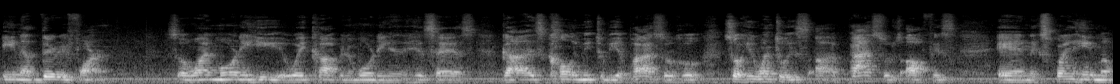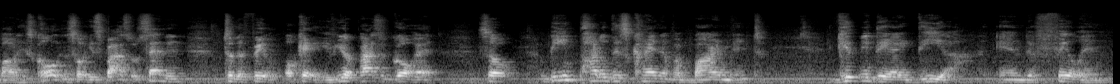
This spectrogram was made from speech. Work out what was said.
in a dairy farm. So one morning he wake up in the morning and he says, God is calling me to be a pastor. So he went to his uh, pastor's office and explained him about his calling. So his pastor sent him to the field. Okay, if you're a pastor, go ahead. So being part of this kind of environment give me the idea and the feeling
